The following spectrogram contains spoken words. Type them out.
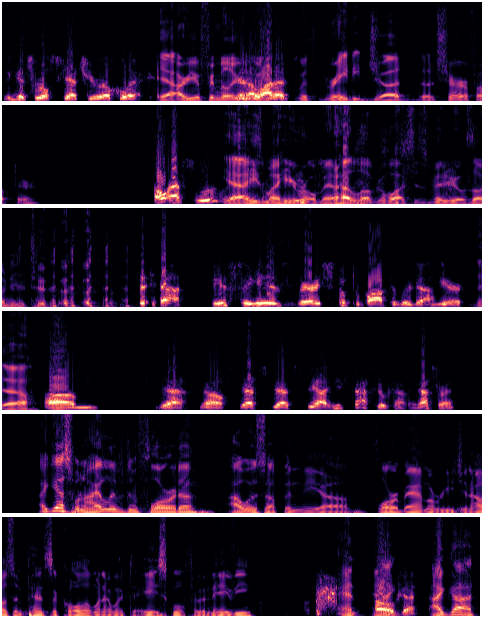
it gets real sketchy real quick. Yeah, are you familiar Yeah, a with, lot of- with Grady Judd, the sheriff up there? Oh, absolutely. Yeah, he's my hero, man. I love to watch his videos on YouTube. yeah, he's he is very super popular down here. yeah, Um, yeah, no, that's that's yeah, he's Pasco County. That's right. I guess when I lived in Florida, I was up in the uh, Floribama region. I was in Pensacola when I went to A school for the Navy, and, and Oh, I- I, got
